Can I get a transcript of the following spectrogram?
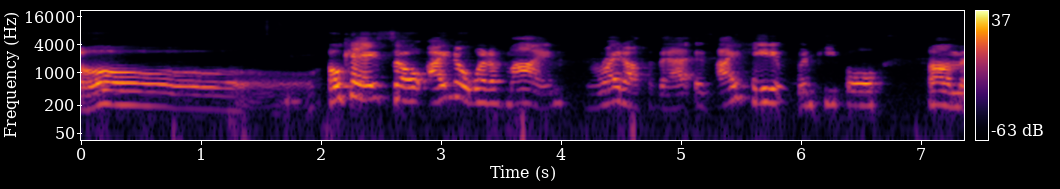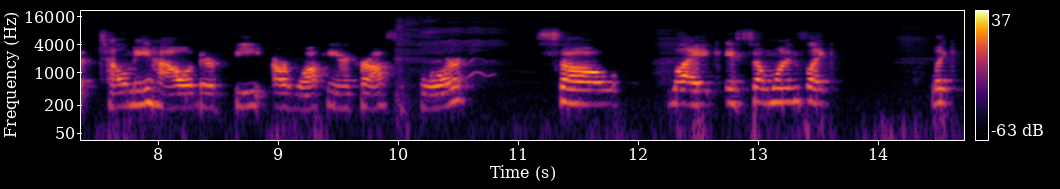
oh. Okay, so I know one of mine right off the bat is I hate it when people um tell me how their feet are walking across the floor. so, like if someone's like like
